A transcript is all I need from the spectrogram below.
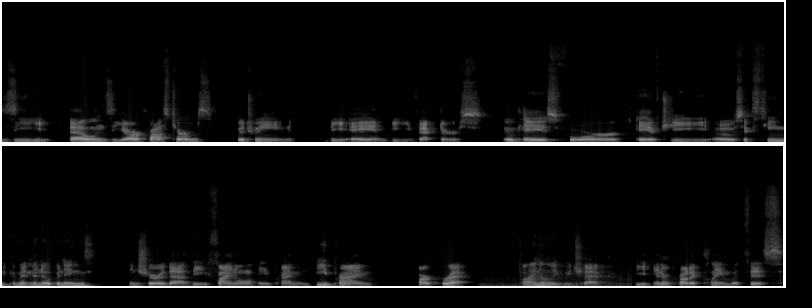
ZL and ZR cross terms between the A and B vectors. OKs for AFG 016 commitment openings ensure that the final A prime and B prime are correct. Finally, we check the inner product claim with this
